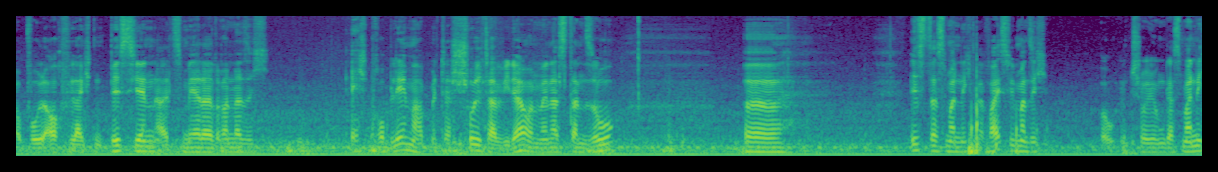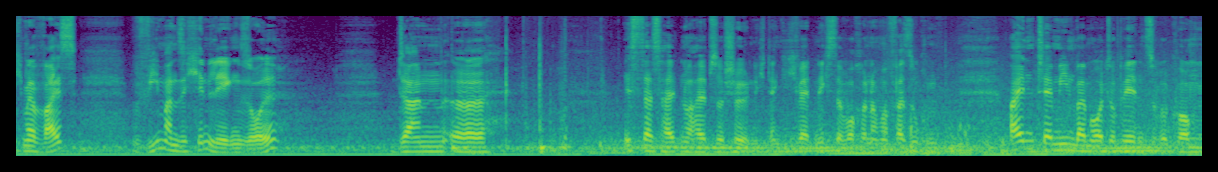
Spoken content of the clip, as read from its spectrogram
obwohl auch vielleicht ein bisschen, als mehr daran, dass ich echt Probleme habe mit der Schulter wieder. Und wenn das dann so äh, ist, dass man nicht mehr weiß, wie man sich, oh Entschuldigung, dass man nicht mehr weiß, wie man sich hinlegen soll, dann äh, ist das halt nur halb so schön. Ich denke, ich werde nächste Woche nochmal versuchen, einen Termin beim Orthopäden zu bekommen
